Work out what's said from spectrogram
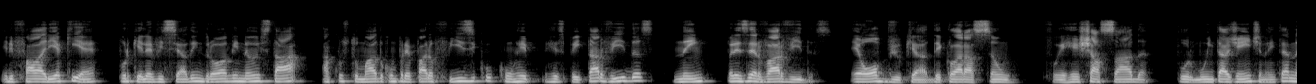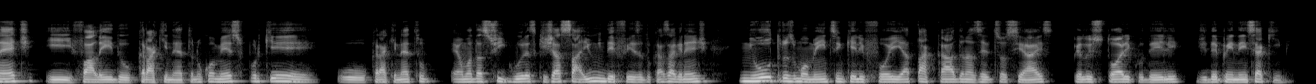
ele falaria que é, porque ele é viciado em droga e não está acostumado com preparo físico, com re respeitar vidas, nem preservar vidas. É óbvio que a declaração foi rechaçada por muita gente na internet e falei do craque Neto no começo porque o craque Neto é uma das figuras que já saiu em defesa do Casagrande em outros momentos em que ele foi atacado nas redes sociais pelo histórico dele de dependência química.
